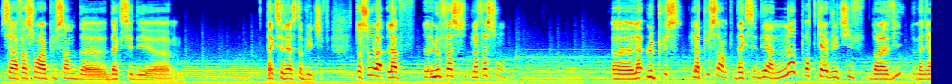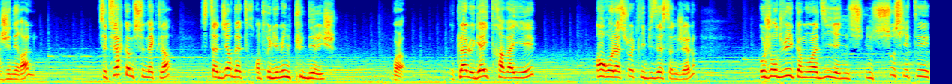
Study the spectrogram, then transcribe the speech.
C'est la façon la plus simple d'a- d'accéder d'accéder à cet objectif. De toute façon, la façon euh, la, le plus, simple d'accéder à n'importe quel objectif dans la vie, de manière générale, c'est de faire comme ce mec-là, c'est-à-dire d'être, entre guillemets, une pute des riches. Voilà. Donc là, le gars, il travaillait en relation avec les business angels. Aujourd'hui, comme on l'a dit, il y a une, société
